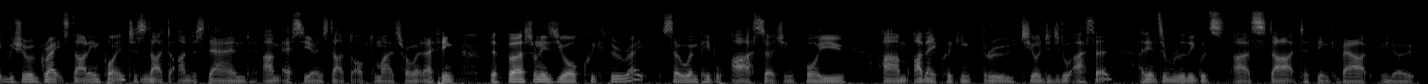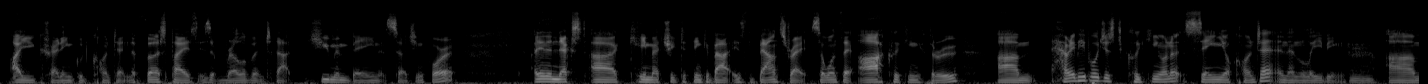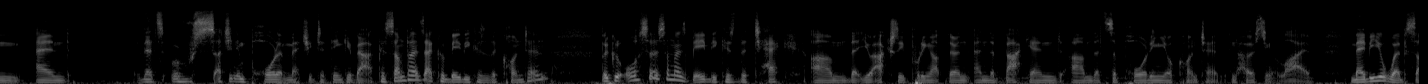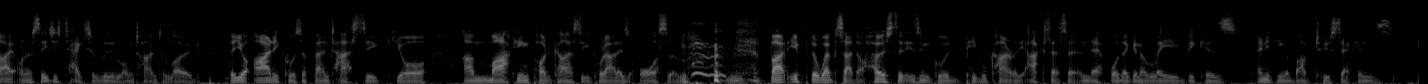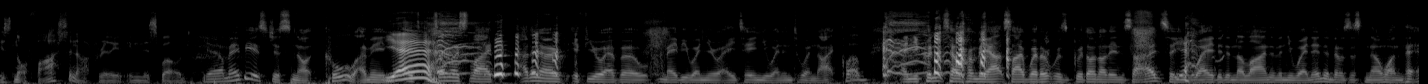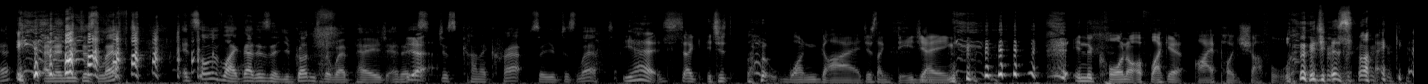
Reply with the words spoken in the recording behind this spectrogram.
which are a great starting point to start to understand um, SEO and start to optimize from it. I think the first one is your click through rate. So when people are searching for you, um, are they clicking through to your digital asset? I think it's a really good uh, start to think about. You know, are you creating good content in the first place? Is it relevant to that human being that's searching for it? I think the next uh, key metric to think about is the bounce rate. So once they are clicking through, Um, how many people are just clicking on it, seeing your content, and then leaving? Um, and that's such an important metric to think about because sometimes that could be because of the content, but it could also sometimes be because the tech um, that you're actually putting up there and, and the back end um, that's supporting your content and hosting it live. Maybe your website honestly just takes a really long time to load. That your articles are fantastic, your um, marketing podcast that you put out is awesome, but if the website that hosts it isn't good, people can't really access it, and therefore they're going to leave because anything above two seconds is not fast enough really in this world. Yeah, maybe it's just not cool. I mean, it's- Yeah. it's, almost like I don't know if, if you ever maybe when you were 18 you went into a nightclub and you couldn't tell from the outside whether it was good or not inside, so you Yeah. waited in the line and then you went in and there was just no one there, and then you just left. It's sort of like that, isn't it? You've gotten to the web page and it's Yeah. just kind of crap, so you've just left. Yeah, it's just like it's just one guy just like DJing in the corner of like an iPod shuffle, just like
